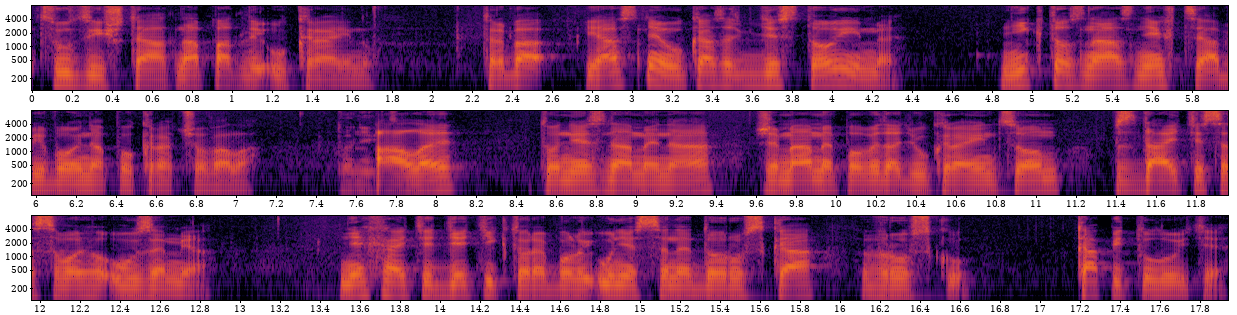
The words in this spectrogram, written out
cudzí štát, napadli Ukrajinu. Treba jasne ukázať, kde stojíme. Nikto z nás nechce, aby vojna pokračovala. To. Ale to neznamená, že máme povedať Ukrajincom, vzdajte sa svojho územia. Nechajte deti, ktoré boli unesené do Ruska, v Rusku. Kapitulujte.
